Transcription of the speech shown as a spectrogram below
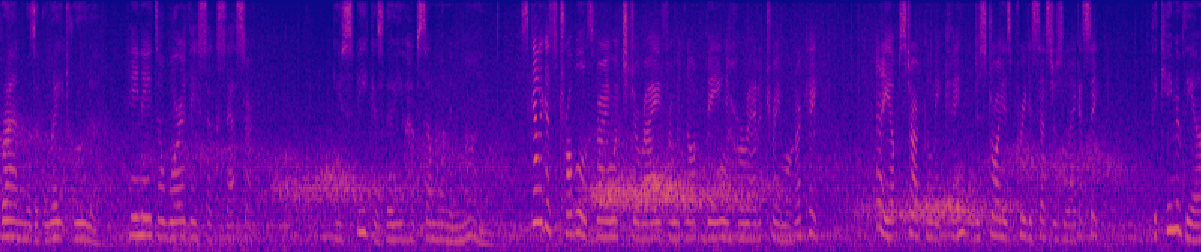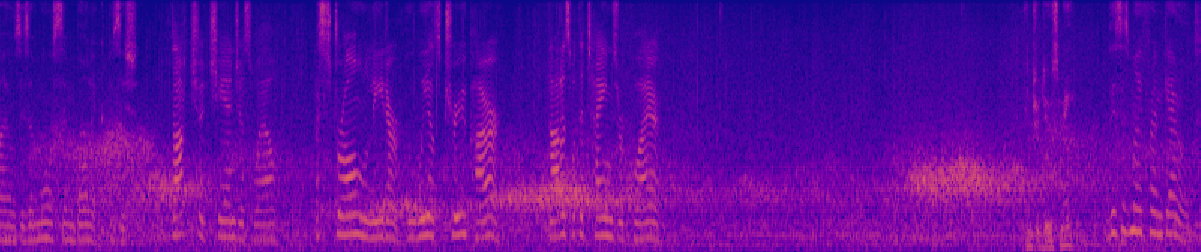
Bran was a great ruler. He needs a worthy successor. You speak as though you have someone in mind. Skellige's troubles very much derive from it not being a hereditary monarchy. Any upstart can be king and destroy his predecessor's legacy. The King of the Isles is a more symbolic position. That should change as well. A strong leader who wields true power. That is what the times require. Introduce me? This is my friend Geralt,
